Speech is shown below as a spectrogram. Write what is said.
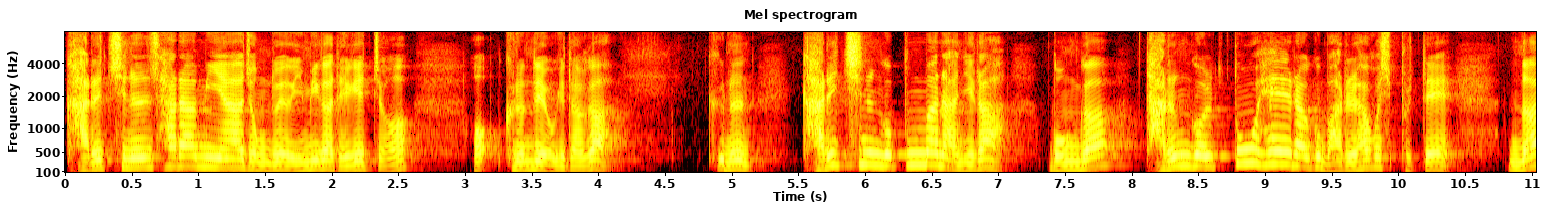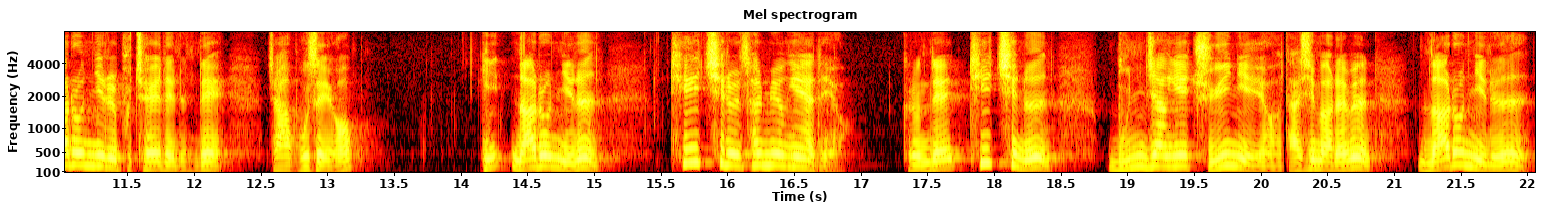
가르치는 사람이야 정도의 의미가 되겠죠. 어, 그런데 여기다가 그는 가르치는 것뿐만 아니라 뭔가 다른 걸 또 해라고 말을 하고 싶을 때 only를 붙여야 되는데 자, 보세요. 이 not only는 teach를 설명해야 돼요. 그런데 teach는 문장의 주인이에요. 다시 말하면 not only는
